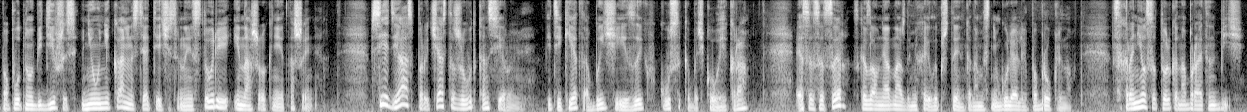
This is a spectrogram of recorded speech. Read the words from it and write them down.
попутно убедившись в неуникальности отечественной истории и нашего к ней отношения. Все диаспоры часто живут консервами. Этикет, обычаи, язык, вкусы, кабачковая икра. СССР, сказал мне однажды Михаил Эпштейн, когда мы с ним гуляли по Бруклину, сохранился только на Брайтон-Бич –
